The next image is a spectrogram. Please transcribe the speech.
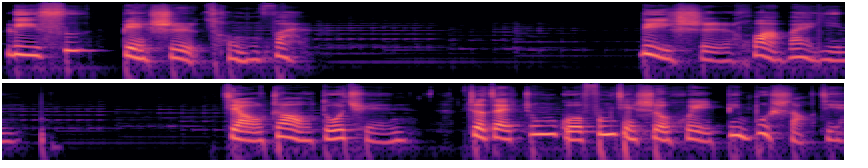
李斯。便是从犯。历史话外音：矫诏夺权，这在中国封建社会并不少见。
